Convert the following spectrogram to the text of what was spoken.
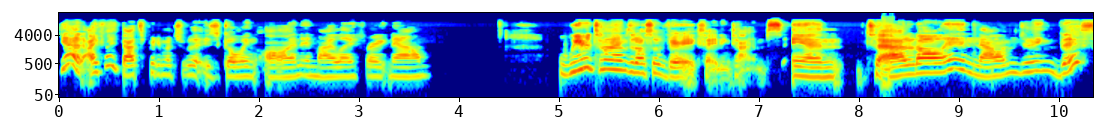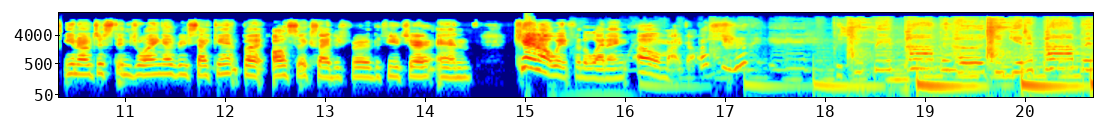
yeah, I feel like that's pretty much what is going on in my life right now weird times and also very exciting times. And to add it all in, now I'm doing this, you know, just enjoying every second, but also excited for the future and cannot wait for the wedding. Oh my gosh. Cause you be poppin', heard you get it poppin'.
